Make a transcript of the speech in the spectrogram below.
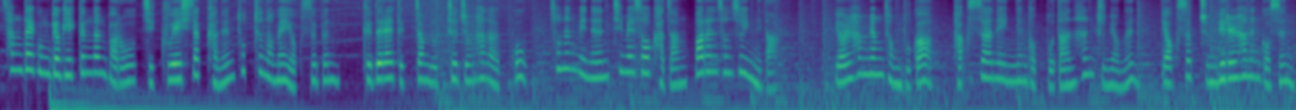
상대 공격이 끝난 바로 직후에 시작하는 토트넘의 역습은 그들의 득점 루트 중 하나였고 손흥민은 팀에서 가장 빠른 선수입니다. 11명 정도가 박스 안에 있는 것보단 한두 명은 역습 준비를 하는 것은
